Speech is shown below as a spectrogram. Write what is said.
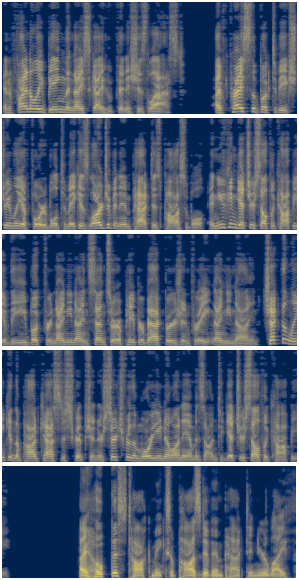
and finally being the nice guy who finishes last. I've priced the book to be extremely affordable to make as large of an impact as possible, and you can get yourself a copy of the ebook for 99 cents or a paperback version for $8.99. Check the link in the podcast description or search for the Moore you know on Amazon to get yourself a copy. I hope this talk makes a positive impact in your life.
